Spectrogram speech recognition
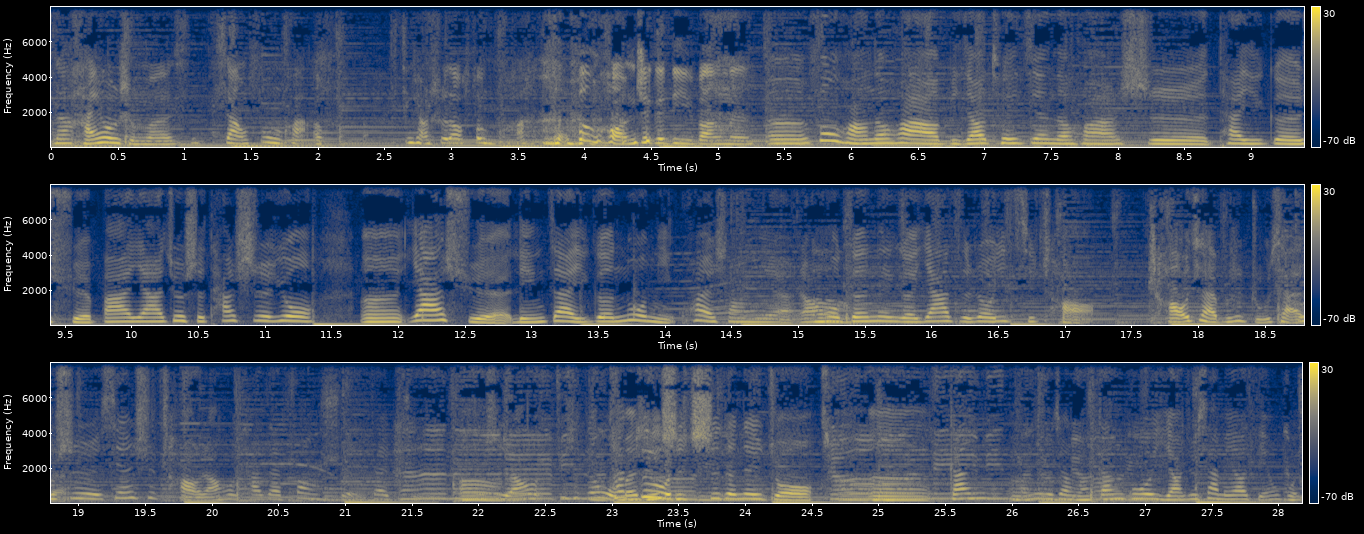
那还有什么像凤凰？哦，经常说到凤凰，凤凰这个地方呢？嗯，凤凰的话，比较推荐的话是它一个雪巴鸭，就是它是用嗯鸭血淋在一个糯米块上面，然后嗯跟那个鸭子肉一起炒。炒起来不是煮起来的，不是，先是炒，然后它再放水，再煮，嗯就是然后就是跟我们平时吃的那种，嗯，干，嗯，那个叫什么干锅一样，就下面要点火，一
